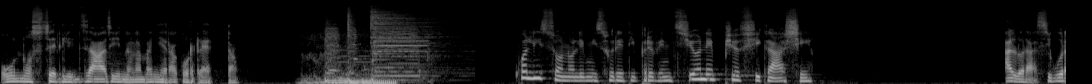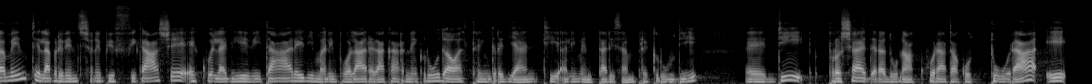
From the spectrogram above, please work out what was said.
o non sterilizzati nella maniera corretta. Quali sono le misure di prevenzione più efficaci? Allora, sicuramente la prevenzione più efficace è quella di evitare di manipolare la carne cruda o altri ingredienti alimentari sempre crudi, eh, di procedere ad un'accurata cottura e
